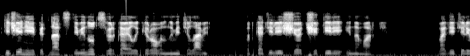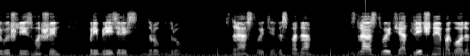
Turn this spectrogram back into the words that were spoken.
В течение 15 минут, сверкая лакированными телами, подкатили еще четыре иномарки. Водители вышли из машин, приблизились друг к другу. «Здравствуйте, господа!» «Здравствуйте! Отличная погода!»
